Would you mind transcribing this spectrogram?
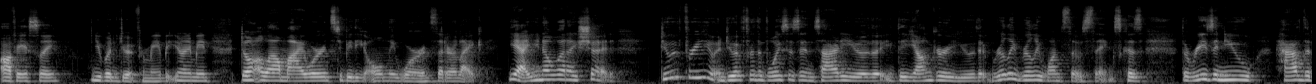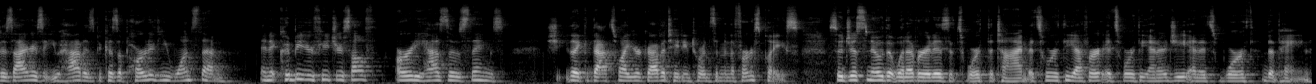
obviously. You wouldn't do it for me, but you know what I mean? Don't allow my words to be the only words that are like, yeah, you know what, I should. Do it for you and do it for the voices inside of you, the, the younger you that really, really wants those things. Because the reason you have the desires that you have is because a part of you wants them. And it could be your future self already has those things. She, like that's why you're gravitating towards them in the first place. So just know that whatever it is, it's worth the time, it's worth the effort, it's worth the energy, and it's worth the pain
